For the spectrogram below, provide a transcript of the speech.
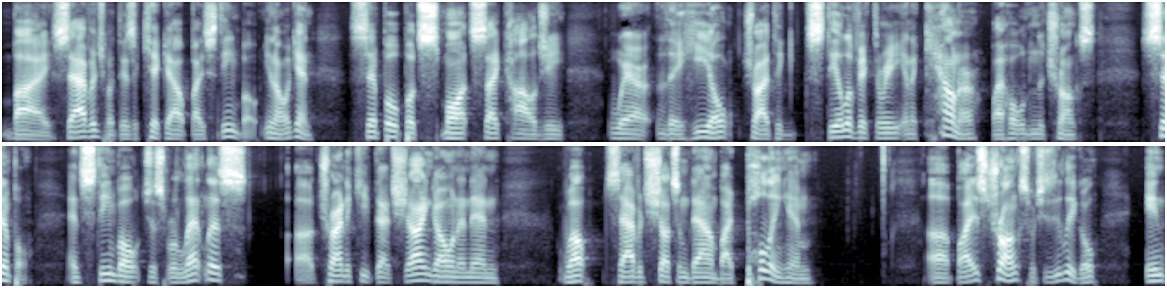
by Savage, but there's a kick out by Steamboat. You know, again, simple but smart psychology where the heel tried to steal a victory in a counter by holding the trunks. Simple. And Steamboat just relentless, uh, trying to keep that shine going. And then, well, Savage shuts him down by pulling him uh, by his trunks, which is illegal, in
